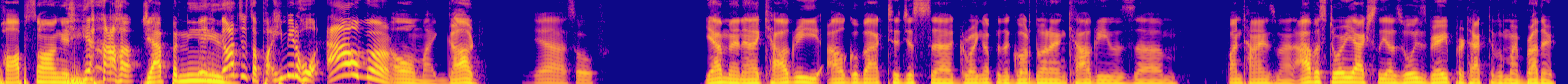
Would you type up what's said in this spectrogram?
pop song in yeah, Japanese. And not just a pop. He made a whole album. oh my god. Yeah. So Yeah, man. Uh, Calgary. I'll go back to just uh, growing up in the Gurdwara in Calgary was um, fun times, man. I have a story actually. I was always very protective of my brother.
